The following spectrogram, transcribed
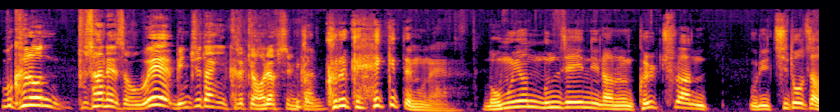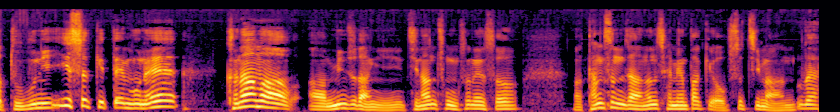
뭐 그런 부산에서 왜 민주당이 그렇게 어렵습니까? 그러니까 그렇게 했기 때문에 노무현 문재인이라는 걸출한 우리 지도자 두 분이 있었기 때문에 그나마 어, 민주당이 지난 총선에서 어, 당선자는 3명밖에 없었지만 네.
